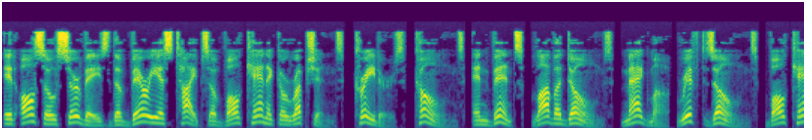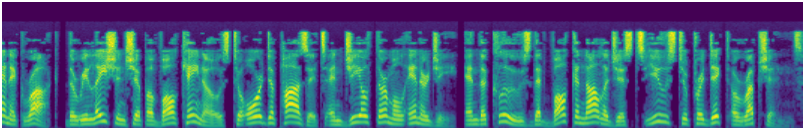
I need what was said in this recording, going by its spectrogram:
It also surveys the various types of volcanic eruptions, craters, cones, and vents, lava domes, magma, rift zones, volcanic rock, the relationship of volcanoes to ore deposits and geothermal energy, and the clues that volcanologists use to predict eruptions.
